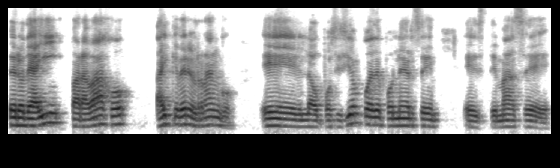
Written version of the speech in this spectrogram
pero de ahí para abajo hay que ver el rango. Eh, la oposición puede ponerse este, más eh,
